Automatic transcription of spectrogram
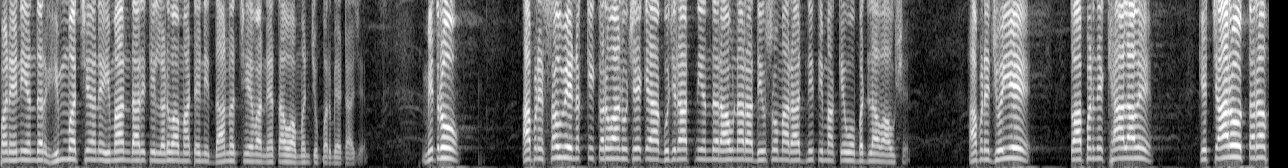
પણ એની અંદર હિંમત છે અને ઈમાનદારીથી લડવા માટેની દાનત છે એવા નેતાઓ આ મંચ ઉપર બેઠા છે. મિત્રો, આપણે સૌએ નક્કી કરવાનું છે કે આ ગુજરાતની અંદર આવનારા દિવસોમાં રાજનીતિમાં કેવો બદલાવ આવશે. આપણે જોઈએ તો આપણને ખ્યાલ આવે કે ચારો તરફ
